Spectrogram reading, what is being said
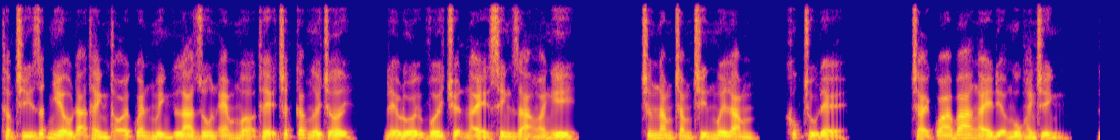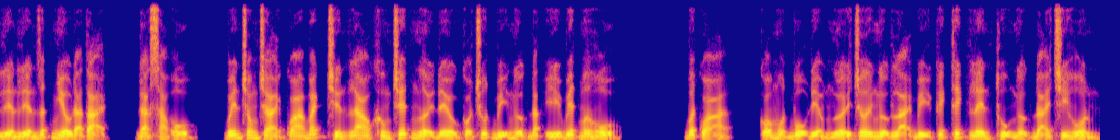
Thậm chí rất nhiều đã thành thói quen mình là run em mở thể chất các người chơi, đều đối với chuyện này sinh ra hoài nghi. chương 595, khúc chủ đề. Trải qua 3 ngày địa ngục hành trình, liền liền rất nhiều đã tại, đặc xảo ồ, bên trong trải qua bách chiến lao không chết người đều có chút bị ngược đắc ý biết mơ hồ. Bất quá, có một bộ điểm người chơi ngược lại bị kích thích lên thụ ngược đái chi hồn,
